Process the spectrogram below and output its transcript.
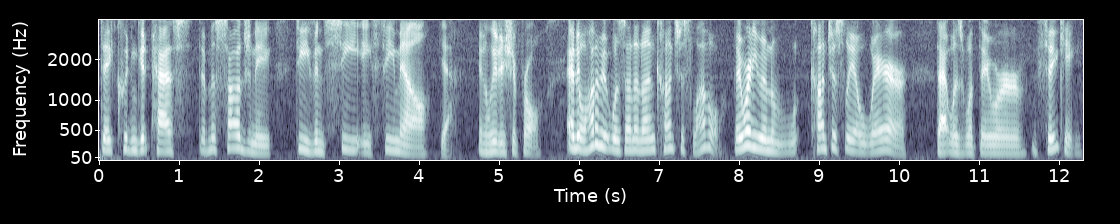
they couldn't get past the misogyny to even see a female yeah. in a leadership role. And a lot of it was on an unconscious level. They weren't even consciously aware that was what they were thinking,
